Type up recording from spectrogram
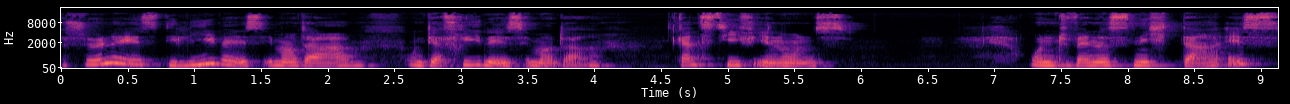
Das Schöne ist, die Liebe ist immer da und der Friede ist immer da ganz tief in uns. Und wenn es nicht da ist,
